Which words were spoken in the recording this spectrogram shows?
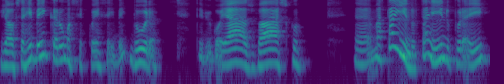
Já o CRB encarou uma sequência bem dura. Teve o Goiás, Vasco, é, mas tá indo, tá indo por aí.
